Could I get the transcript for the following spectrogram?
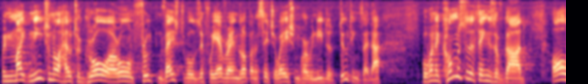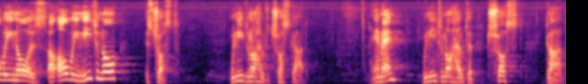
We might need to know how to grow our own fruit and vegetables if we ever ended up in a situation where we needed to do things like that. But when it comes to the things of God, all we know is uh, all we need to know is trust. We need to know how to trust God. Amen. We need to know how to trust God.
